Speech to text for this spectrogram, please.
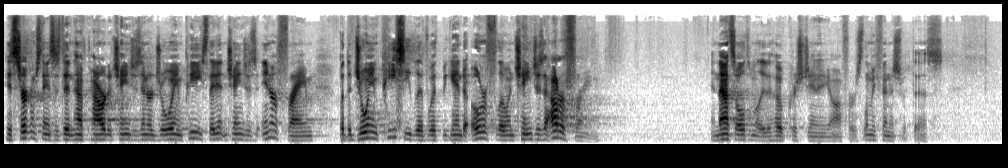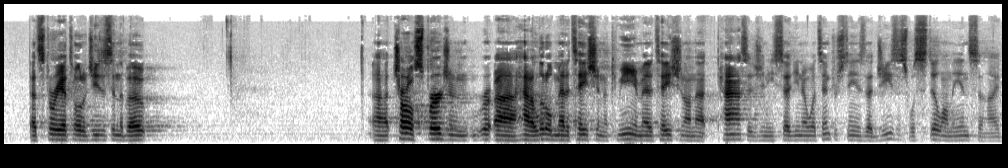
His circumstances didn't have power to change his inner joy and peace. They didn't change his inner frame, but the joy and peace he lived with began to overflow and change his outer frame. And that's ultimately the hope Christianity offers. Let me finish with this. That story I told of Jesus in the boat. Uh, Charles Spurgeon uh, had a little meditation, a communion meditation on that passage, and he said, You know, what's interesting is that Jesus was still on the inside.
